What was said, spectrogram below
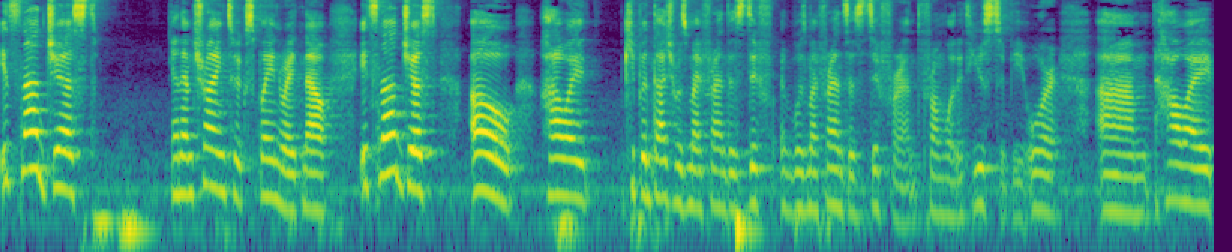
It's not just and I'm trying to explain right now. It's not just oh how I keep in touch with my friend is different with my friends is different from what it used to be, or um, how I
